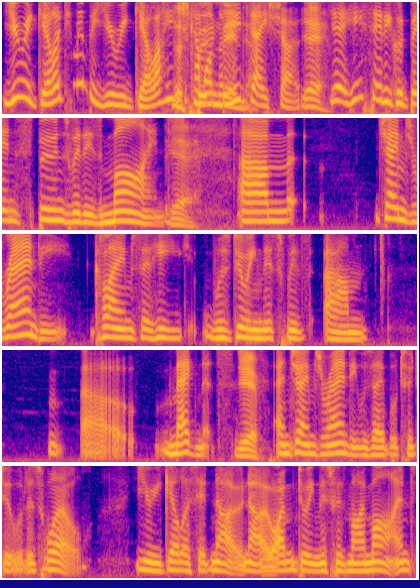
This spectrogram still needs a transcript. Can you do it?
Uri Geller, do you remember Uri Geller? He used The to come on the bender. midday show. Yeah. yeah. He said he could bend spoons with his mind. Yeah. James Randi claims that he was doing this with um, uh, magnets. Yeah. And James Randi was able to do it as well. Uri Geller said, no, no, I'm doing this with my mind,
